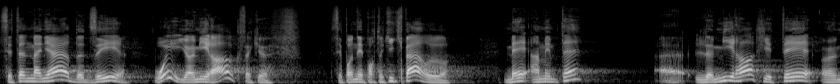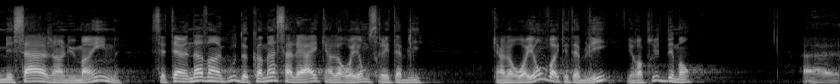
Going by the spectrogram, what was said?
C'était une manière de dire, oui, il y a un miracle, fait que c'est pas n'importe qui qui parle, mais en même temps, euh, le miracle était un message en lui-même c'était un avant-goût de comment ça allait être quand le royaume serait établi. Quand le royaume va être établi, il n'y aura plus de démons. Euh,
